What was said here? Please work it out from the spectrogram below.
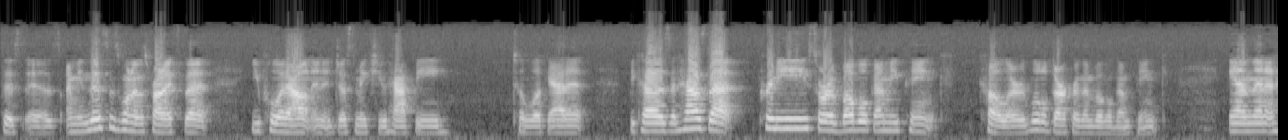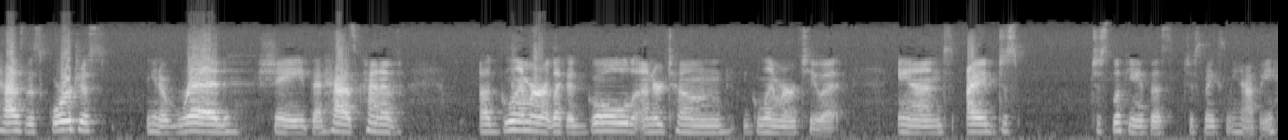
this is. I mean, this is one of those products that you pull it out and it just makes you happy to look at it because it has that pretty sort of bubblegummy pink color, a little darker than bubblegum pink. And then it has this gorgeous, you know, red shade that has kind of a glimmer, like a gold undertone glimmer to it. And I just, just looking at this just makes me happy.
